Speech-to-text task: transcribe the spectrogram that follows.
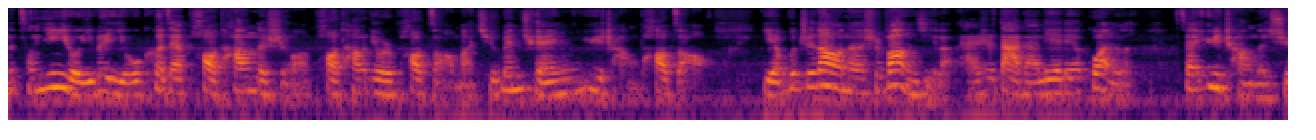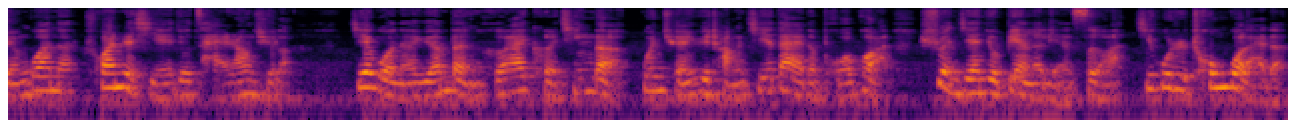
那曾经有一位游客在泡汤的时候，泡汤就是泡澡嘛，去温泉浴场泡澡，也不知道呢是忘记了还是大大咧咧惯了，在浴场的玄关呢穿着鞋就踩上去了，结果呢原本和蔼可亲的温泉浴场接待的婆婆啊，瞬间就变了脸色啊，几乎是冲过来的，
